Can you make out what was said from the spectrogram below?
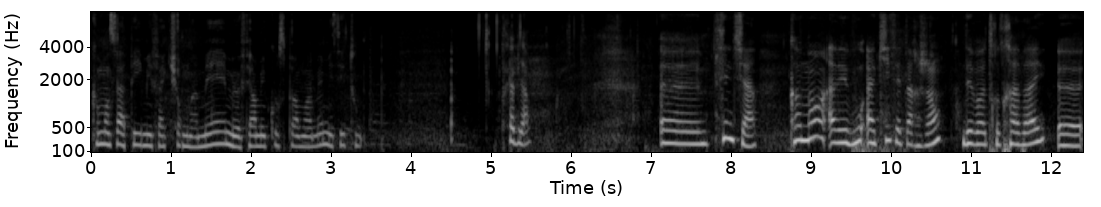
commencer à payer mes factures moi-même, faire mes courses par moi-même, et c'est tout. Très bien. Euh, Cynthia, comment avez-vous acquis cet argent de votre travail, euh,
